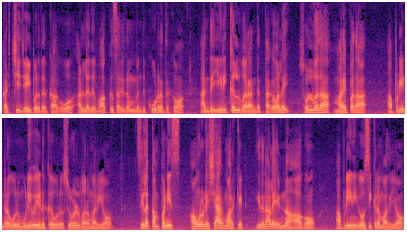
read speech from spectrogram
கட்சி ஜெயிப்பதற்காகவோ அல்லது வாக்கு சதவீதம் வந்து கூடுறதுக்கும் அந்த எரிக்கல் வர அந்த தகவலை சொல்வதா மறைப்பதா அப்படின்ற ஒரு முடிவை எடுக்க ஒரு சூழல் வர மாதிரியும் சில கம்பெனிஸ் அவங்களுடைய ஷேர் மார்க்கெட் இதனால் என்ன ஆகும் அப்படின்னு யோசிக்கிற மாதிரியும்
